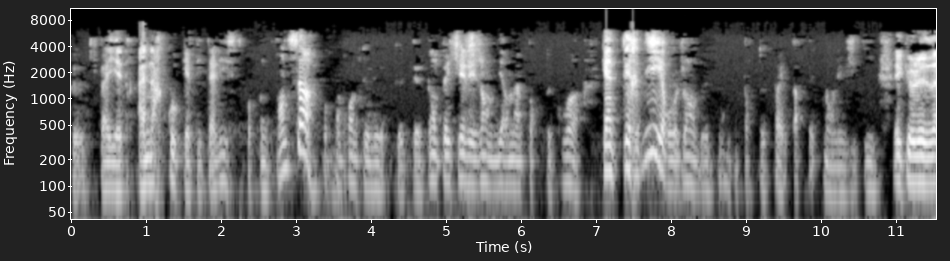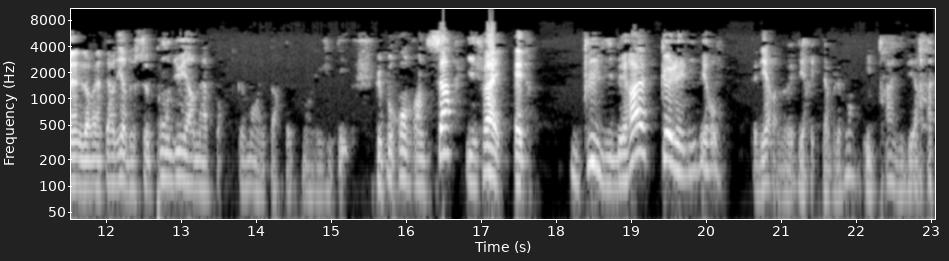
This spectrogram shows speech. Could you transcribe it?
qu'il faille être anarcho-capitaliste pour comprendre ça, pour comprendre que, qu'empêcher les gens de dire n'importe quoi, qu'interdire aux gens de dire n'importe quoi est parfaitement légitime, et que les, leur interdire de se conduire n'importe comment est parfaitement légitime, que pour comprendre ça, il faille être plus libéral que les libéraux c'est-à-dire euh, véritablement ultra-libéral.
